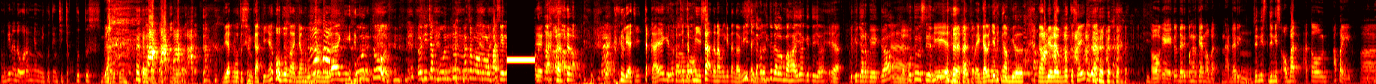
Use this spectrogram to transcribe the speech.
mungkin ada orang yang ngikutin cicak putus berikutnya. dia keputusin kakinya kok gua nggak nyambung nyambung lagi. buntut. Lo cicak buntut masa mau ngelepasin ya kan lihat cicak aja gitu Iya, kalau cicak mau- bisa kenapa kita nggak bisa Kita gitu kan gitu dalam bahaya gitu ya. Iya. Dikejar begal, Ah. putusin. iya kan begalnya jadi ngambil ngambil yang putusnya itu kan Oke, itu dari pengertian obat. Nah, dari Hmm. jenis-jenis obat atau apa ya? eh,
